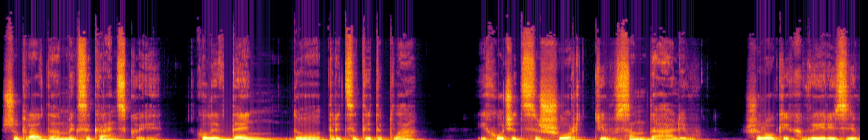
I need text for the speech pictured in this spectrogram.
Щоправда, мексиканської, коли в день до 30 тепла і хочеться шортів, сандалів, широких вирізів,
